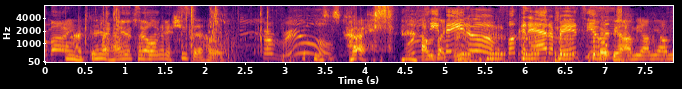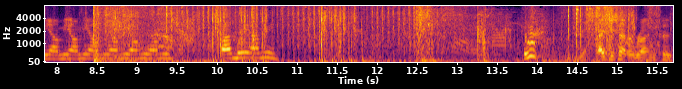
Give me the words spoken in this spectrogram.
remain. Oh God damn, Make how many times I gotta shoot that hoe? For real? Jesus Christ. What was, I was he like, made of? Fucking adamantium and. I'm in, I'm in, I'm in, I'm in, I'm in, I'm in, I'm in, I'm in. I'm in, I'm in. Ooh. I just had to run because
